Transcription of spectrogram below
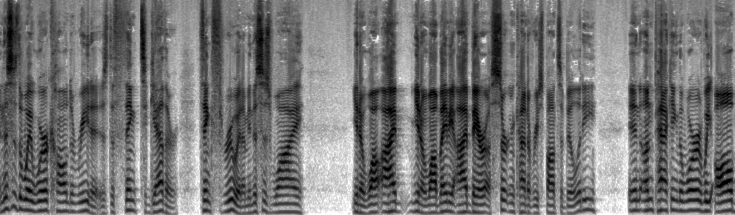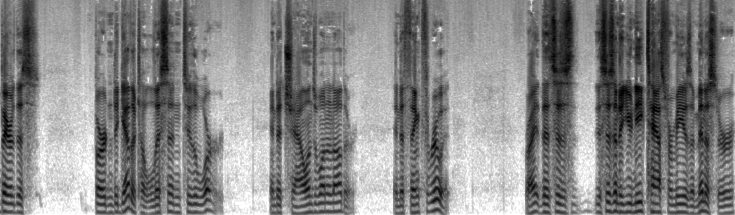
And this is the way we're called to read it is to think together, think through it. I mean, this is why you know, while I, you know, while maybe I bear a certain kind of responsibility in unpacking the word, we all bear this burden together to listen to the word and to challenge one another and to think through it right? This is this isn't a unique task for me as a minister.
